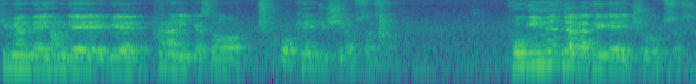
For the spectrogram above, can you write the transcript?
김현대 형제에게 하나님께서 축복해 주시옵소서. 복 있는 자가 되게 해 주옵소서.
